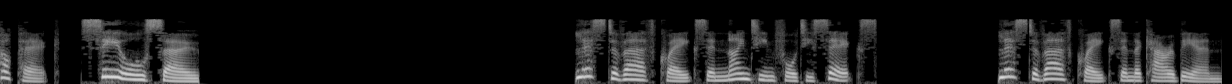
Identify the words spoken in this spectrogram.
Topic. See also List of earthquakes in 1946 List of earthquakes in the Caribbean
